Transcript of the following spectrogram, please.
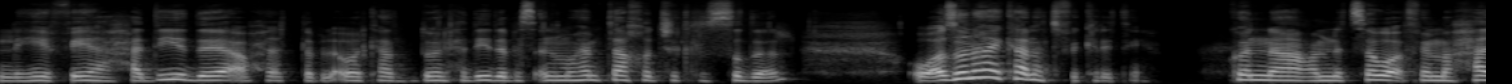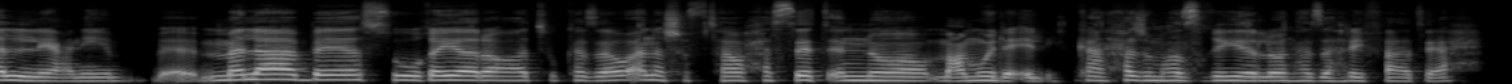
اللي هي فيها حديدة أو حتى بالأول كانت بدون حديدة بس المهم تاخذ شكل الصدر. وأظن هاي كانت فكرتي. كنا عم نتسوق في محل يعني ملابس وغيارات وكذا وأنا شفتها وحسيت إنه معمولة إلي. كان حجمها صغير لونها زهري فاتح.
